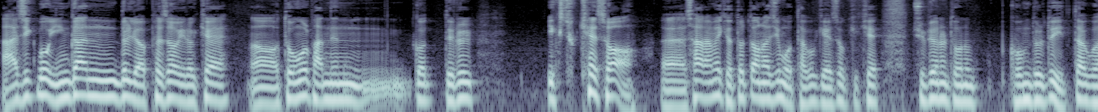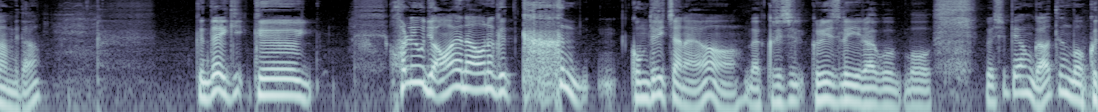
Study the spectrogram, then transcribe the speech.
아직 뭐 인간들 옆에서 이렇게 어, 도움을 받는 것들을 익숙해서 에, 사람의 곁을 떠나지 못하고 계속 이렇게 주변을 도는 곰들도 있다고 합니다. 근데 그 헐리우드 영화에 나오는 그 큰 곰들 있잖아요. 뭐 그리즐, 그리즐리라고 뭐, 그 실배인가? 하여튼 뭐 그,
